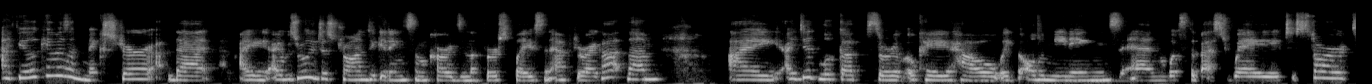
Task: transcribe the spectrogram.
I feel like it was a mixture that I, I was really just drawn to getting some cards in the first place. And after I got them, I I did look up sort of okay how like all the meanings and what's the best way to start.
